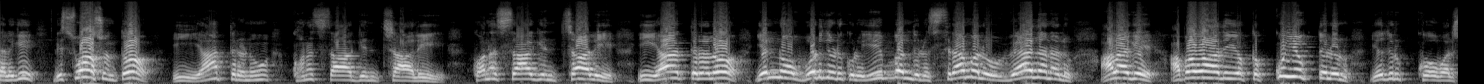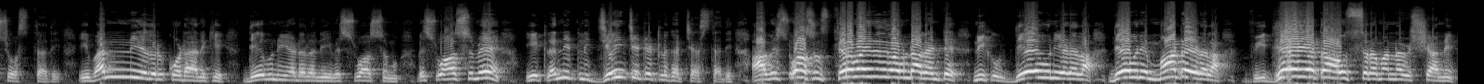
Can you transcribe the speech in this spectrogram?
కలిగి విశ్వాసంతో ఈ యాత్రను కొనసాగించాలి. కొనసాగించాలి. ఈ యాత్రలో ఎన్నో ఒడిదుడుకులు ఇబ్బందులు శ్రమలు వేదనలు అలాగే అపవాది యొక్క కుయుక్తులను ఎదుర్కోవాల్సి వస్తుంది. ఇవన్నీ ఎదుర్కోవడానికి దేవుని ఎడలని విశ్వాసము. విశ్వాసమే వీటన్నిటిని జయించేటట్లుగా చేస్తుంది. ఆ విశ్వాసం స్థిరమైనదిగా ఉండాలంటే నీకు దేవుని ఎడల దేవుని మాట ఎడల విధేయత అవసరమన్న విషయాన్ని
